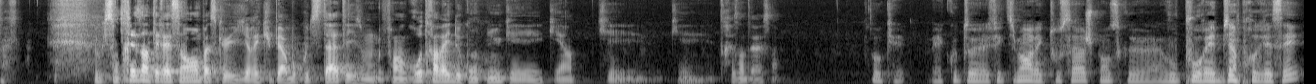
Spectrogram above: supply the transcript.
Donc, ils sont très intéressants parce qu'ils récupèrent beaucoup de stats et ils ont fait un gros travail de contenu qui est, qui est, qui est très intéressant. Ok. Bah, écoute, euh, effectivement, avec tout ça, je pense que vous pourrez bien progresser.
